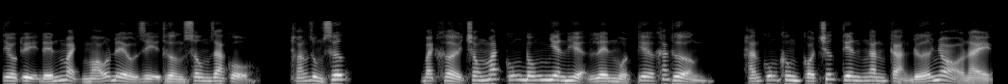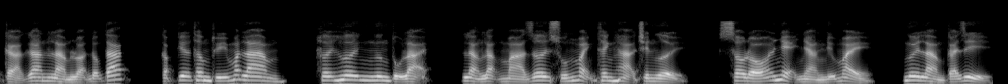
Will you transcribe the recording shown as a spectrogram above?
Tiêu tụy đến mạch máu đều dị thường xông ra cổ, thoáng dùng sức. Bạch khởi trong mắt cũng bỗng nhiên hiện lên một tia khác thường, hắn cũng không có trước tiên ngăn cản đứa nhỏ này cả gan làm loạn động tác, cặp kia thâm thúy mắt lam, hơi hơi ngưng tụ lại, lẳng lặng mà rơi xuống mạnh thanh hạ trên người, sau đó nhẹ nhàng nhíu mày, ngươi làm cái gì?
